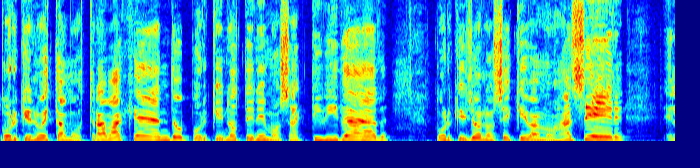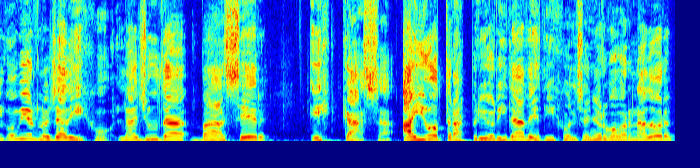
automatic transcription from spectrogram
porque no estamos trabajando, porque no tenemos actividad, porque yo no sé qué vamos a hacer. El gobierno ya dijo, la ayuda va a ser escasa. Hay otras prioridades, dijo el señor gobernador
